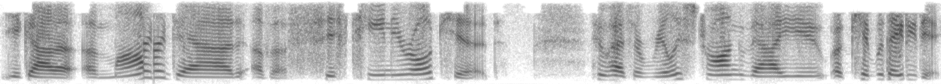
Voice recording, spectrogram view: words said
You got a, a mom or dad of a 15-year-old kid who has a really strong value, a kid with ADD,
